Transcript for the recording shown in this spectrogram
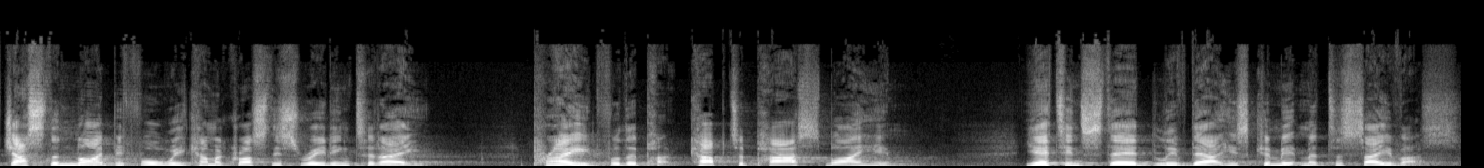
just the night before we come across this reading today, prayed for the cup to pass by him yet instead lived out his commitment to save us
